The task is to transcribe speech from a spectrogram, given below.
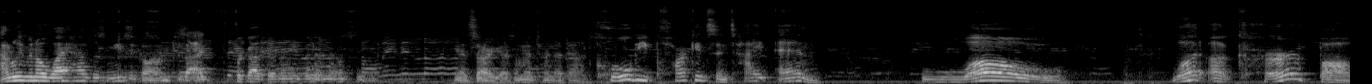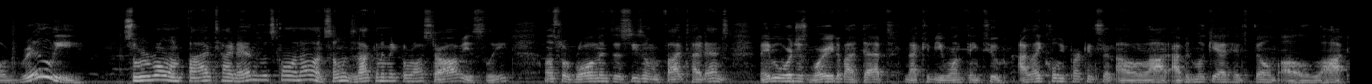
I don't even know why I have this music on because I forgot that I even announced it. Yeah, sorry guys, I'm gonna turn that down. Colby Parkinson, tight end. Whoa. What a curveball, really? So we're rolling five tight ends? What's going on? Someone's not going to make the roster, obviously. Unless we're rolling into the season with five tight ends. Maybe we're just worried about depth. That could be one thing, too. I like Colby Parkinson a lot. I've been looking at his film a lot.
